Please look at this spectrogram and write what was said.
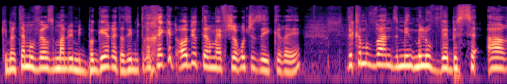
כי בינתיים עובר זמן והיא מתבגרת, אז היא מתרחקת עוד יותר מהאפשרות שזה יקרה. וכמובן זה מלווה בשיער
